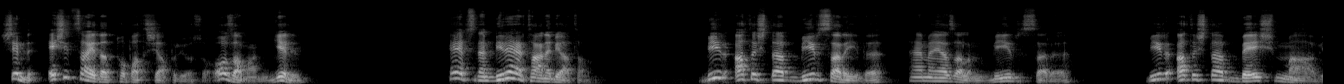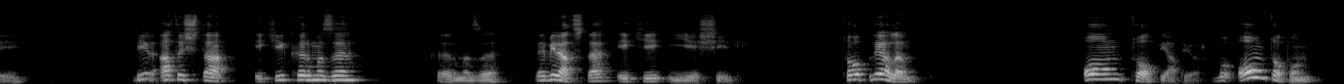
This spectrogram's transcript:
Şimdi eşit sayıda top atış yapılıyorsa o zaman gelin hepsinden birer tane bir atalım. Bir atışta bir sarıydı. Hemen yazalım. Bir sarı. Bir atışta beş mavi. Bir atışta iki kırmızı. Kırmızı. Ve bir atışta iki yeşil. Toplayalım. 10 top yapıyor. Bu 10 topun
